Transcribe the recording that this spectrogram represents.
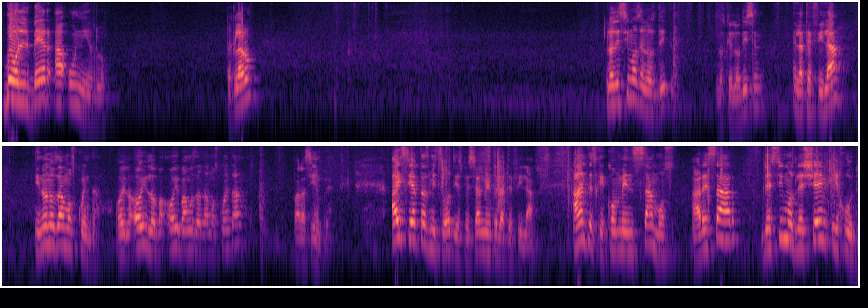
Volver a unirlo. ¿Está claro? Lo decimos en los, los que lo dicen, en la tefilá, y no nos damos cuenta. Hoy, hoy, hoy vamos a darnos cuenta para siempre. Hay ciertas mitzvot, y especialmente la tefila, antes que comenzamos a rezar, decimos Leshem Ihud.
